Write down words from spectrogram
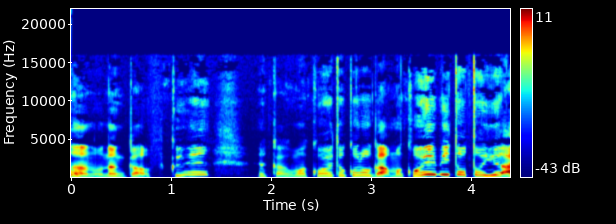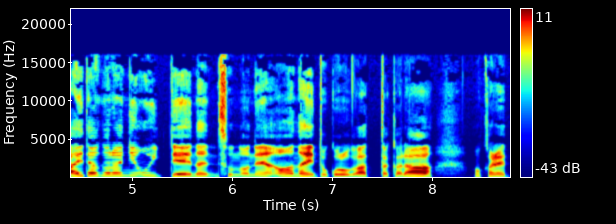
うなの？なんか、復縁、なんか、まあ、こういうところが、まあ、恋人という間柄において、なそのね、合わないところがあったから、別れ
